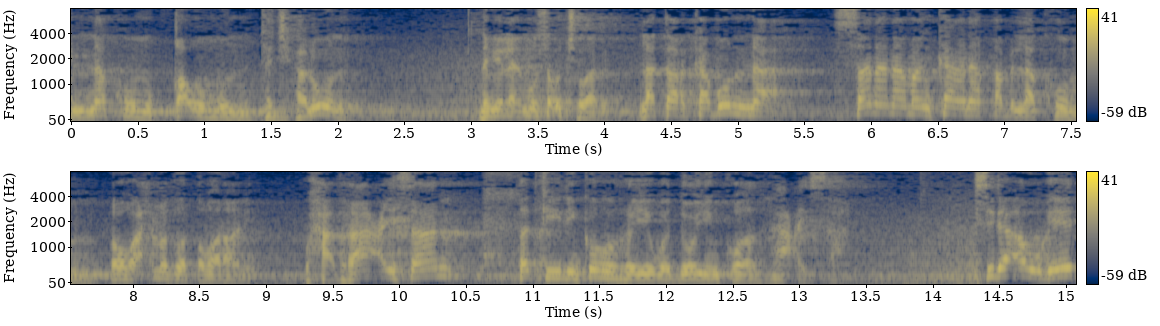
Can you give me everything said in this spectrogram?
inakum qawmun tajhaluun. Nabiyulahi muuse u jawaabay latarkabunna sanana man kaana qablakum. Rawahu axmed waabaraani waxaad raacaysaan dadkii idinka horreeyey waddooyinkoodaad raacaysaan. Sidaa awgeed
